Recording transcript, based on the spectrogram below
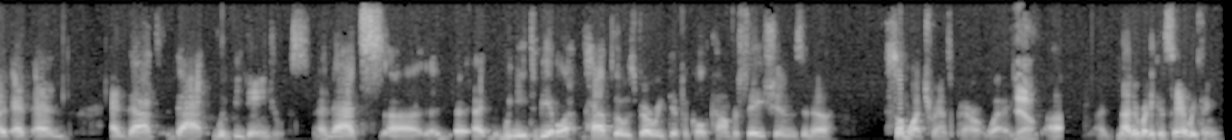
And, and, and that, that would be dangerous. And that's, uh, uh, we need to be able to have those very difficult conversations in a somewhat transparent way. Yeah. Uh, not everybody can say everything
